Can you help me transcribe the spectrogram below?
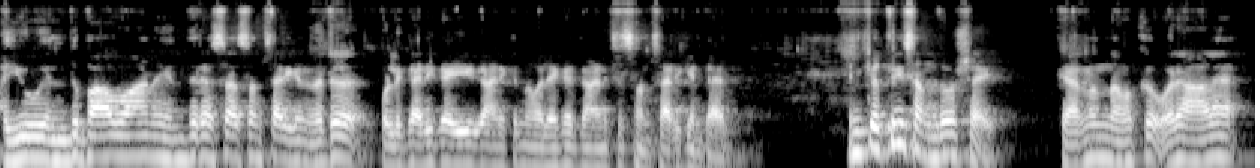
അയ്യോ എന്ത് പാവമാണ് എന്ത് രസമാണ് സംസാരിക്കുന്നത്. എന്നിട്ട് പുള്ളിക്കാരി കൈ കാണിക്കുന്ന പോലെയൊക്കെ കാണിച്ച് സംസാരിക്കണ്ടായിരുന്നു എനിക്ക് ഒത്തിരി സന്തോഷമായി കാരണം നമുക്ക് ഒരാളെ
